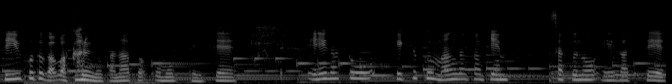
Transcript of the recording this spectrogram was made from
っていうことがわかるのかなと思っていて映画と結局漫画が原作の映画って、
